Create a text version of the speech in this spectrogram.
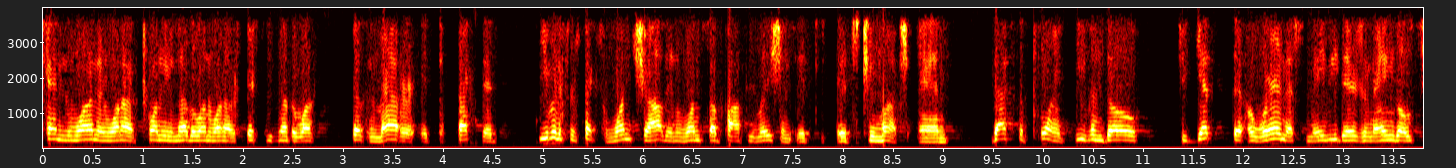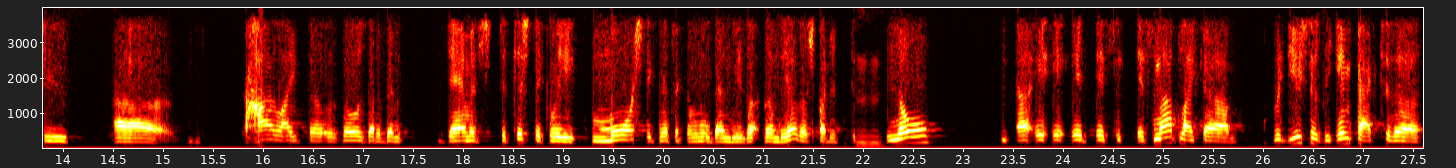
ten in one and one out of twenty another one, one out of fifty another one, doesn't matter. It's affected. Even if it affects one child in one subpopulation, it's it's too much. And that's the point. Even though to get the awareness, maybe there's an angle to uh, highlight those, those that have been damaged statistically more significantly than the than the others. But it, mm-hmm. no, uh, it, it, it's it's not like uh, reduces the impact to the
